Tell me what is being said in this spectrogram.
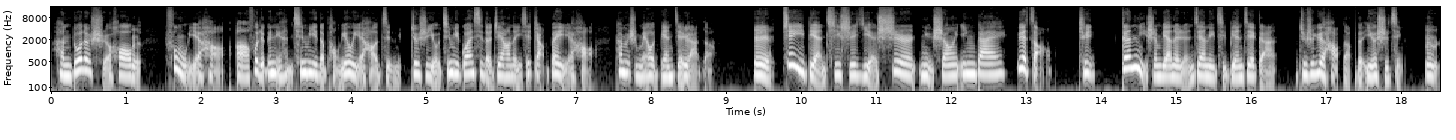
很多的时候，父母也好啊，或者跟你很亲密的朋友也好，紧就是有亲密关系的这样的一些长辈也好，他们是没有边界感的。嗯，这一点其实也是女生应该越早去跟你身边的人建立起边界感，就是越好的一个事情。嗯。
